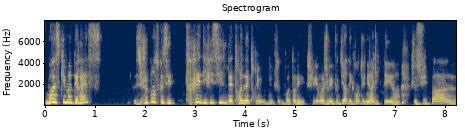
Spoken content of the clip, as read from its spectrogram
Moi, ce qui m'intéresse, je pense que c'est très difficile d'être un être humain. attendez, excusez-moi, je vais vous dire des grandes généralités. Hein. Je ne suis pas euh,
